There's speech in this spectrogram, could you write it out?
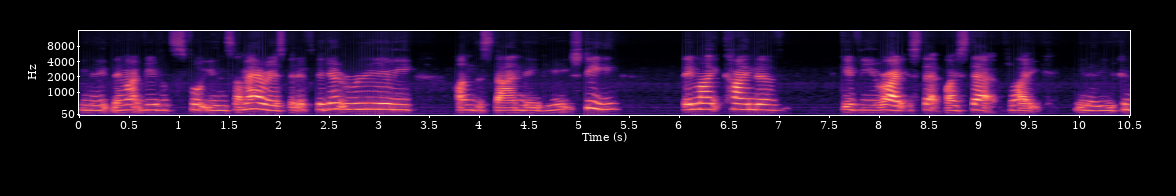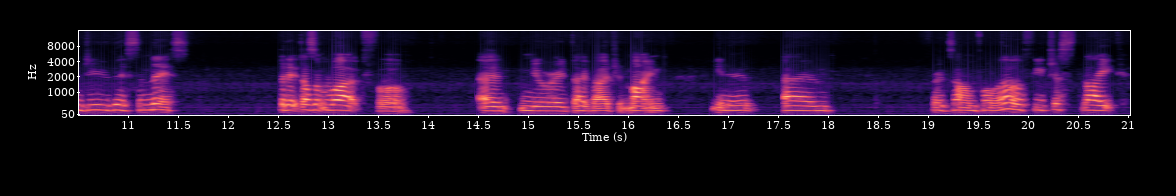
you know, they might be able to support you in some areas, but if they don't really understand ADHD, they might kind of give you right step by step, like, you know, you can do this and this, but it doesn't work for a neurodivergent mind. You know, um, for example, oh, if you just like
